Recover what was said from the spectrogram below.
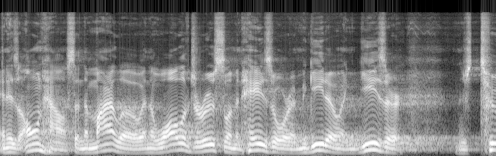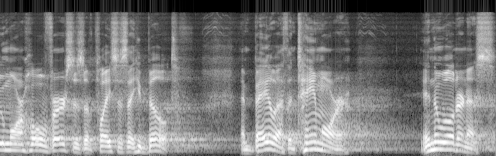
and his own house and the Millo and the wall of Jerusalem and Hazor and Megiddo and Gezer. There's two more whole verses of places that he built. And Baalath and Tamar in the wilderness,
